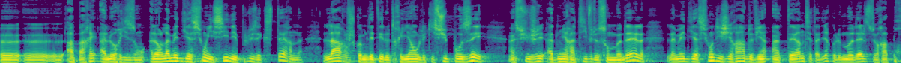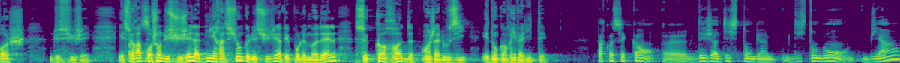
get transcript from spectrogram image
euh, euh, apparaît à l'horizon. Alors la médiation ici n'est plus externe, large comme l'était le triangle qui supposait un sujet admiratif de son modèle. La médiation, dit Girard, devient interne, c'est-à-dire que le modèle se rapproche du sujet. Et se rapprochant du sujet, l'admiration que le sujet avait pour le modèle se corrode en jalousie et donc en rivalité. Par conséquent, euh, déjà distinguons bien,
